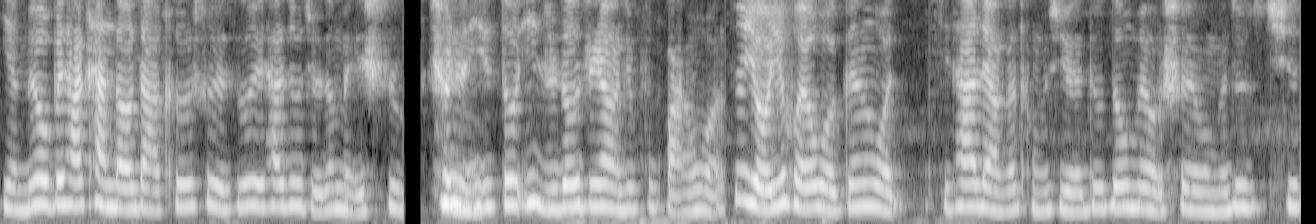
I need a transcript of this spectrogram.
也没有被他看到打瞌睡，所以他就觉得没事。就是一都一直都这样就不管我，就有一回我跟我其他两个同学都都没有睡，我们就去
